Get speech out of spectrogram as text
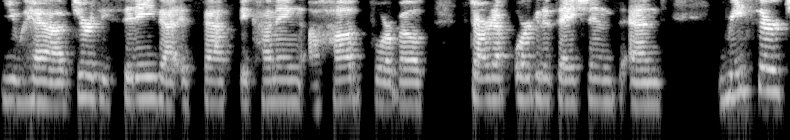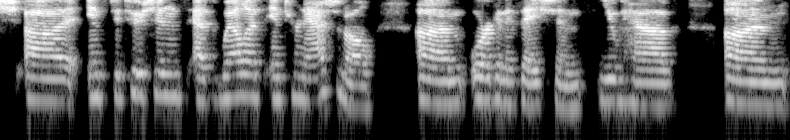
you have Jersey City that is fast becoming a hub for both startup organizations and research uh, institutions as well as international um, organizations. You have um,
